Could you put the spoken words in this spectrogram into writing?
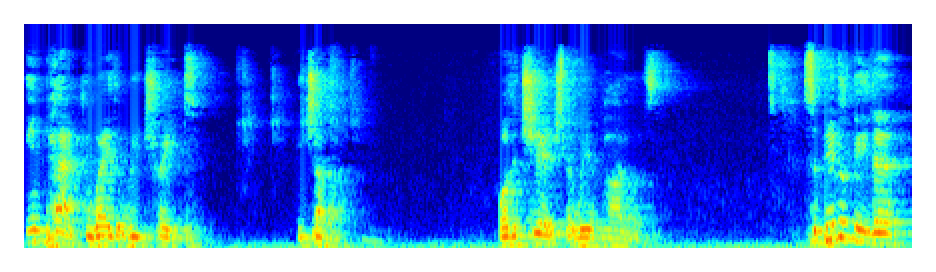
impact the way that we treat each other or the church that we are part of? So biblically, the,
